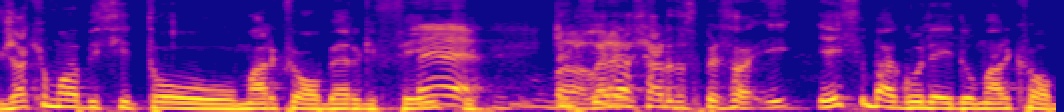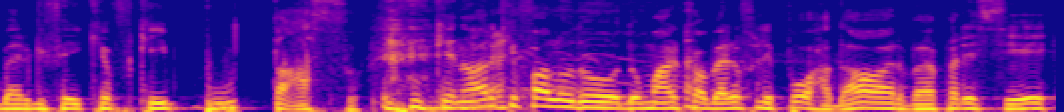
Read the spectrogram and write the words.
já que o Mob citou o Mark Wahlberg fake, É, que vocês acharam dos personagens? Esse bagulho aí do Mark Wahlberg fake, eu fiquei putaço. Porque na hora que falou do, do Mark Wahlberg, eu falei, porra, da hora, vai aparecer.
